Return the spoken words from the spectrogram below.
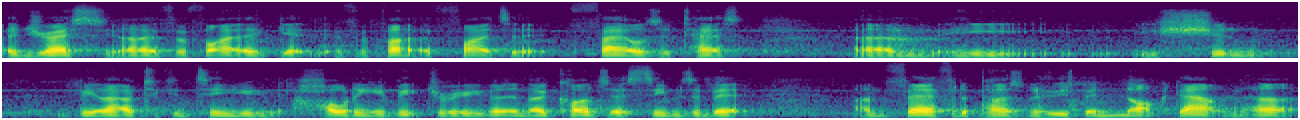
address. You know, if a fighter get if a a fighter fails a test, um, he he shouldn't be allowed to continue holding a victory. Even a no contest seems a bit unfair for the person who's been knocked out and hurt.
